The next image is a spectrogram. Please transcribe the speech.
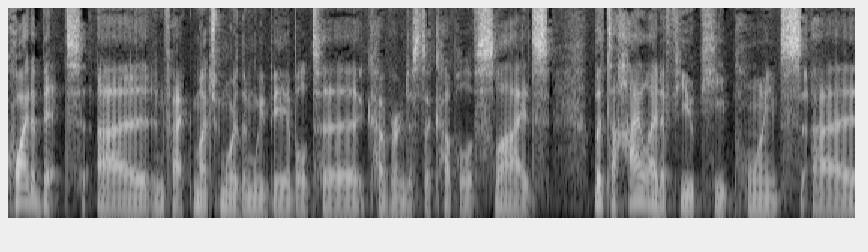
Quite a bit. Uh, in fact, much more than we'd be able to cover in just a couple of slides. But to highlight a few key points, uh,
